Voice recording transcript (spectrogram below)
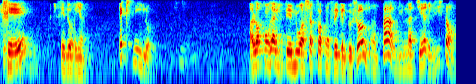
Créer, c'est de rien. Ex nihilo. Alors qu'en réalité, nous, à chaque fois qu'on fait quelque chose, on part d'une matière existante.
